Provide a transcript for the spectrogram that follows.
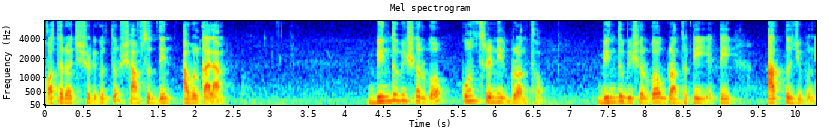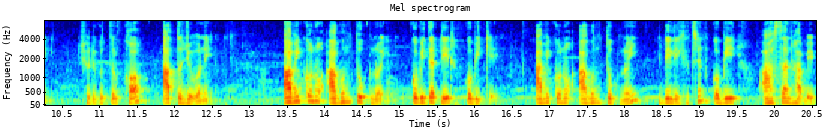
কথা রয়েছে সঠিক উত্তর, শামসুদ্দিন আবুল কালাম। বিন্দু বিসর্গ, কোন শ্রেণির গ্রন্থ? বিন্দু বিসর্গ গ্রন্থটি একটি আত্মজীবনী। সঠিক উত্তর খ, আত্মজীবনী। আমি কোনো আগন্তুক নই, কবিতাটির কবিকে। আমি কোনো আগন্তুক নই, এটি লিখেছেন কবি আহসান হাবিব।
